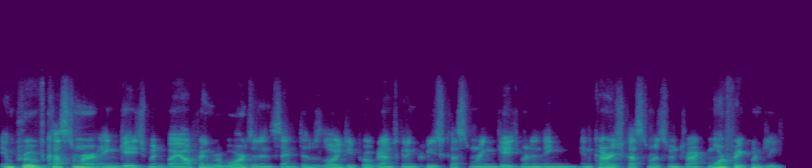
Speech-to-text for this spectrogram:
Improved customer engagement by offering rewards and incentives. Loyalty programs can increase customer engagement and en- encourage customers to interact more frequently.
